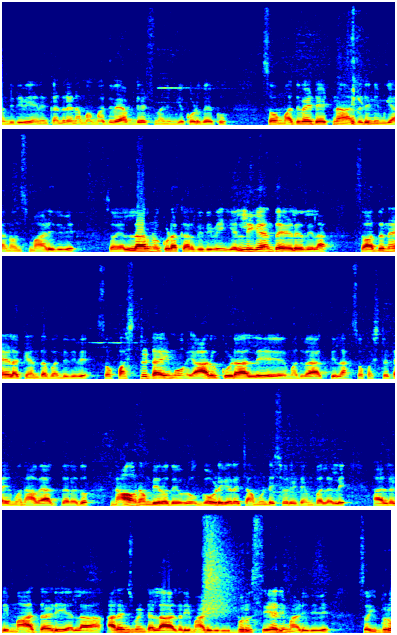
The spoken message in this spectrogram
ಬಂದಿದ್ದೀವಿ. ಏನಕ್ಕಂದ್ರೆ ನಮ್ಮ ಮದುವೆ ಅಪ್ಡೇಟ್ಸ್ನ ನಿಮಗೆ ಕೊಡಬೇಕು. ಸೊ ಮದುವೆ ಡೇಟ್ನ ಆಲ್ರೆಡಿ ನಿಮಗೆ ಅನೌನ್ಸ್ ಮಾಡಿದ್ದೀವಿ. ಸೊ ಎಲ್ಲರನ್ನೂ ಕೂಡ ಕರೆದಿದ್ದೀವಿ. ಎಲ್ಲಿಗೆ ಅಂತ ಹೇಳಿರಲಿಲ್ಲ. ಸೊ ಅದನ್ನೇ ಹೇಳಕ್ಕೆ ಅಂತ ಬಂದಿದ್ದೀವಿ. ಸೊ ಫಸ್ಟ್ ಟೈಮು ಯಾರು ಕೂಡ ಅಲ್ಲಿ ಮದುವೆ ಆಗ್ತಿಲ್ಲ. ಸೊ ಫಸ್ಟ್ ಟೈಮು ನಾವೇ ಆಗ್ತಾ ಇರೋದು. ನಾವು ನಂಬಿರೋ ದೇವರು ಗೌಡಗೆರೆ ಚಾಮುಂಡೇಶ್ವರಿ ಟೆಂಪಲಲ್ಲಿ ಆಲ್ರೆಡಿ ಮಾತಾಡಿ ಎಲ್ಲ ಅರೇಂಜ್ಮೆಂಟ್ ಎಲ್ಲ ಆಲ್ರೆಡಿ ಮಾಡಿದ್ದೀವಿ. ಇಬ್ಬರು ಸೇರಿ ಮಾಡಿದ್ದೀವಿ. ಸೊ ಇಬ್ಬರು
